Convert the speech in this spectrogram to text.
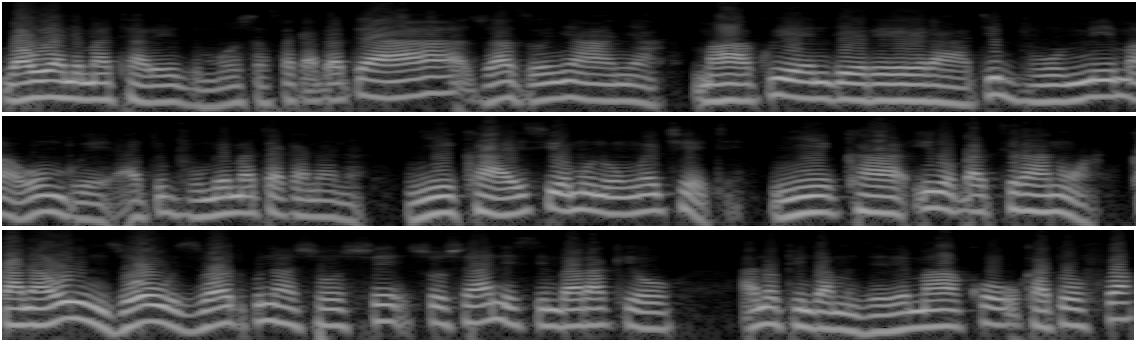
vauya nematare edzimhosva. Saka tati haa zvazonyanya. Makuenderera hatibvumi mahumbwe hatibvume matakanana. Nyika haisi yomunhu umwe chete. Nyika inobatsiranwa. Kana uri nzou ziva kuti kuna svosve svosve ane simba rakewo anopinda munzeve mako ukatofa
